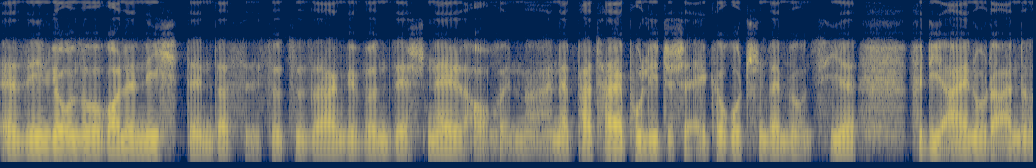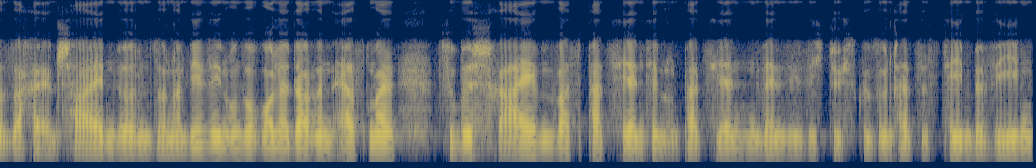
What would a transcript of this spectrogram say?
sehen wir unsere Rolle nicht, denn das ist sozusagen, wir würden sehr schnell auch in eine parteipolitische Ecke rutschen, wenn wir uns hier für die eine oder andere Sache entscheiden würden, sondern wir sehen unsere Rolle darin, erstmal zu beschreiben, was Patientinnen und Patienten, wenn sie sich durchs Gesundheitssystem bewegen,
